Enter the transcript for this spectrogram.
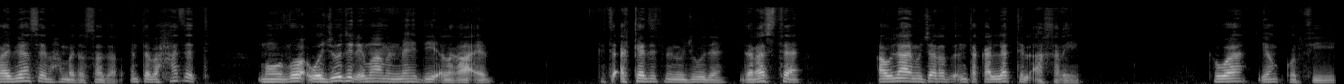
طيب يا سيد محمد الصدر أنت بحثت موضوع وجود الإمام المهدي الغائب. تأكدت من وجوده درسته أو لا مجرد أنت قلدت الآخرين. هو ينقل في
